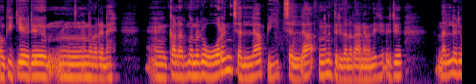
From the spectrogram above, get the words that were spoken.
നോക്കിക്കുക ഒരു എന്താ പറയണേ കളർ എന്ന് പറഞ്ഞാൽ ഒരു ഓറഞ്ച് അല്ല പീച്ച് അല്ല അങ്ങനത്തെ ഒരു കളറാണ് ഒരു നല്ലൊരു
